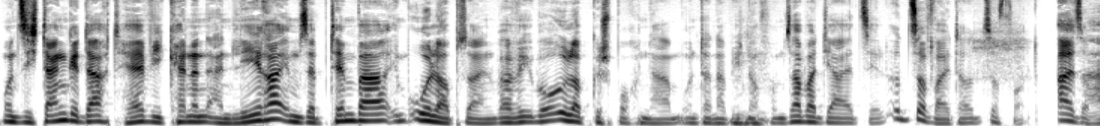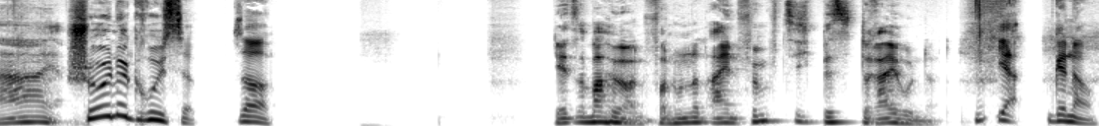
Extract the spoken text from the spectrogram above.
und sich dann gedacht, hä, wie kann denn ein Lehrer im September im Urlaub sein? Weil wir über Urlaub gesprochen haben. Und dann habe ich noch mhm. vom Sabbatjahr erzählt und so weiter und so fort. Also, ah, ja. schöne Grüße. So. Jetzt aber hören, von 151 bis 300. Ja, genau.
